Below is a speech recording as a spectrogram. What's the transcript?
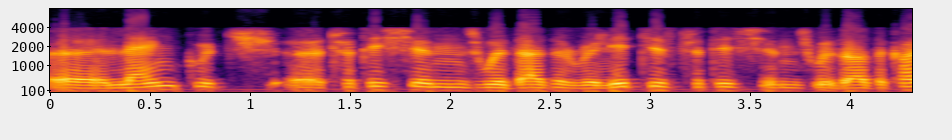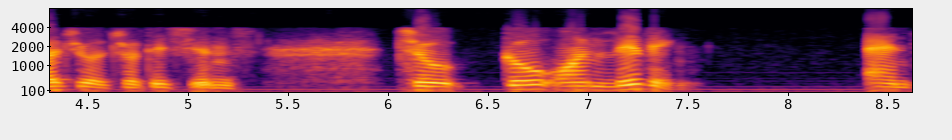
uh, language uh, traditions, with other religious traditions, with other cultural traditions, to go on living and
